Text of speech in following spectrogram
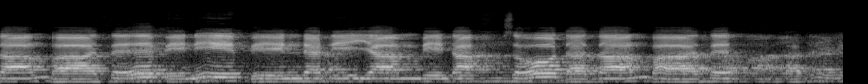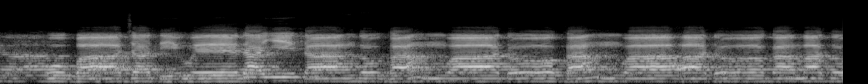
สัมภาเสปินิพินดติยัมบิตาโสตสัมภาเสอุปาจติเวทยิตังตุขังวาตุขังวาตุกามตุ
